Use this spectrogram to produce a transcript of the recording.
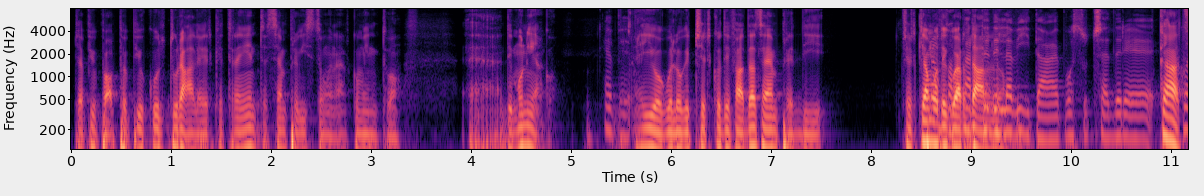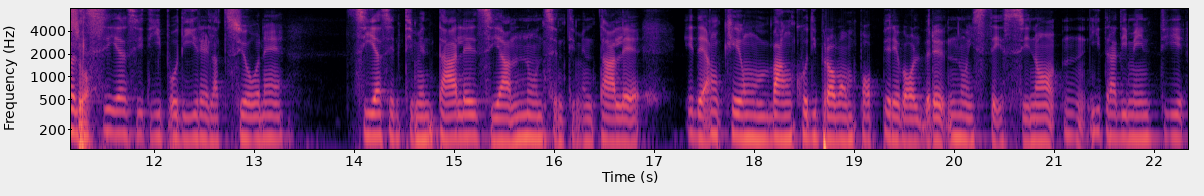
cioè più pop, più culturale, perché il tradimento è sempre visto come un argomento eh, demoniaco. E io quello che cerco di fare da sempre è di cerchiamo Però di guardarlo. parte della vita, eh, può succedere Cazzo. qualsiasi tipo di relazione, sia sentimentale sia non sentimentale ed è anche un banco di prova un po' per evolvere noi stessi, no? Mm, I tradimenti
